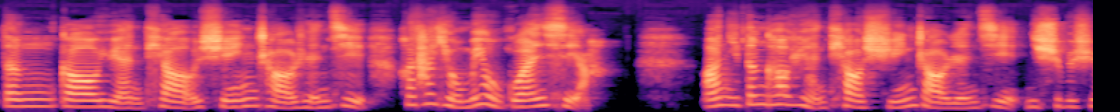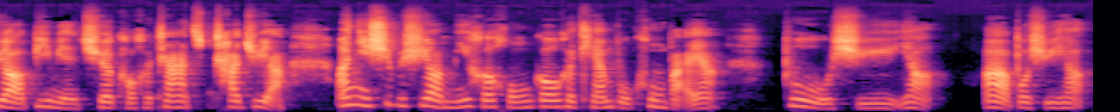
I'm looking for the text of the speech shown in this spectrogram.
登高远眺、寻找人迹和它有没有关系啊？啊，你登高远眺、寻找人迹，你需不需要避免缺口和差差距啊？啊，你需不需要弥合鸿沟和填补空白呀？不需要啊，不需要。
